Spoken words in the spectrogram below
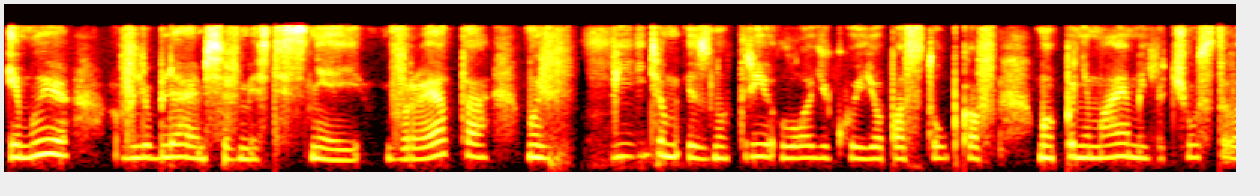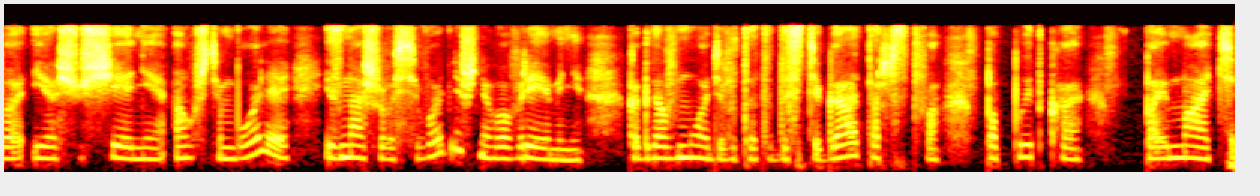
И мы влюбляемся вместе с ней в Рета, мы видим изнутри логику ее поступков, мы понимаем ее чувства и ощущения, а уж тем более из нашего сегодняшнего времени, когда в моде вот это достигаторство, попытка поймать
